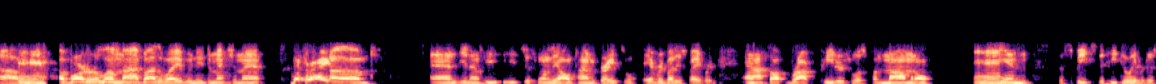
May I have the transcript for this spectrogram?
um, mm-hmm. a Barter alumni, by the way. We need to mention that. That's right. Um, and you know he he's just one of the all-time greats, everybody's favorite. And I thought Brock Peters was phenomenal mm-hmm. in the speech that he delivered as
